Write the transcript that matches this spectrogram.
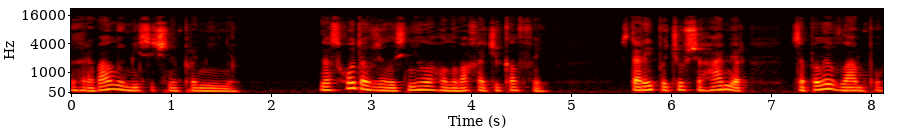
вигравало місячне проміння. На сходах вже лисніла голова хаджі калфи. Старий, почувши гамір, запалив лампу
